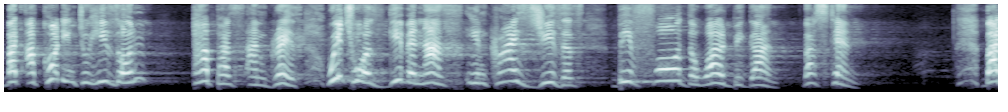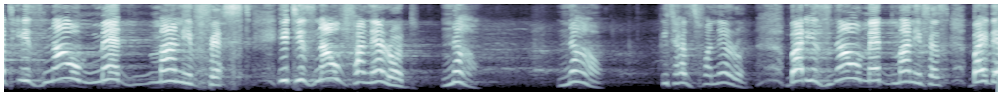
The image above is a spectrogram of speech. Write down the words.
but according to his own purpose and grace, which was given us in Christ Jesus before the world began. Verse 10. But is now made manifest. It is now phaneroed. Now. Now. It has phaneroed. But is now made manifest by the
